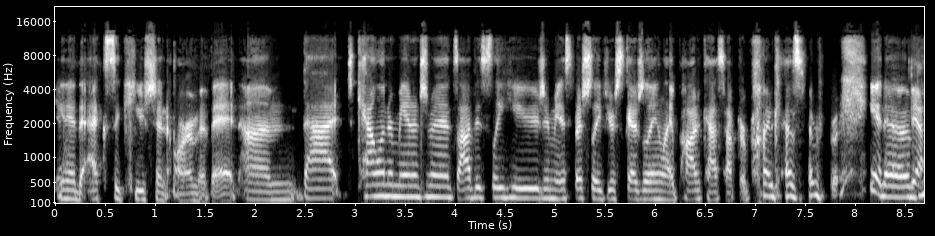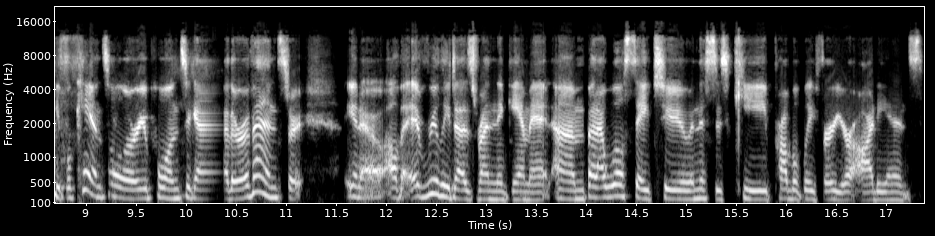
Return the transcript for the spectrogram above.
you know the execution arm of it um, that calendar management's obviously huge i mean especially if you're scheduling like podcast after podcast you know yes. people cancel or you're pulling together events or you know all that it really does run the gamut um, but i will say too and this is key probably for your audience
